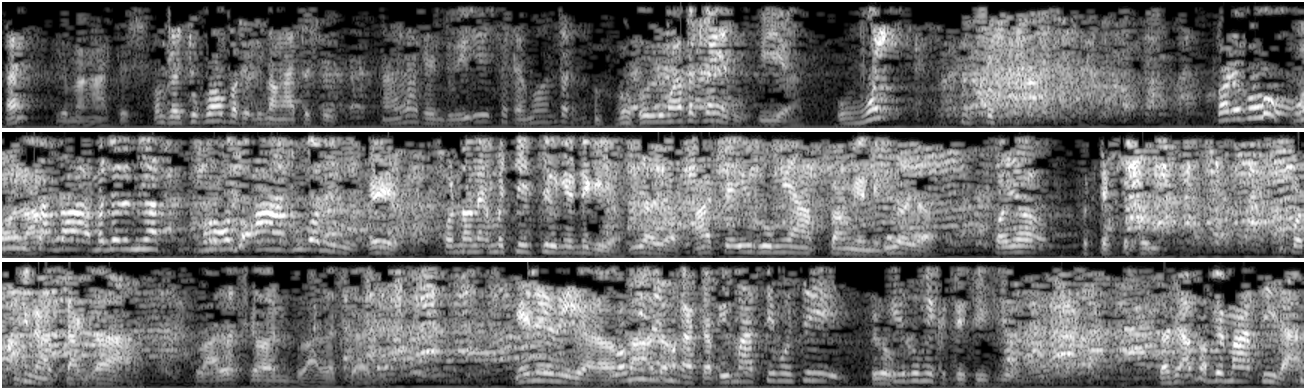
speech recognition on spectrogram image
Hah? 500. Oh, enggak cukup apa Dek 500 itu? Alah kan duwi sepeda motor. Oh, 500 saya itu. Iya. Woi. Kan iku Walah. utang tak menjadi niat meroyok aku kan itu. Eh, kono nek mecicil ngene iki ya. Iya iya. Ate irunge abang ngene iki. Iya iya. Kaya bedes sebut sebut binatang. Nah, bales kan, bales kan. Ini ya, Wong nek kalau menghadapi mati mesti irunge gede dhisik. Dadi apa pe mati lah.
